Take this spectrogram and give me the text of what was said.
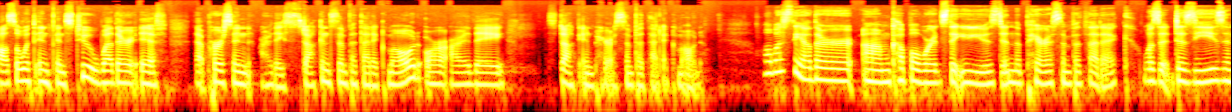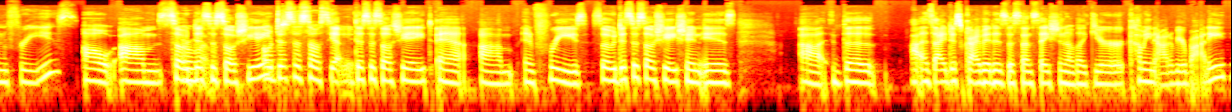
also with infants too whether if that person are they stuck in sympathetic mode or are they stuck in parasympathetic mode. What was the other um, couple words that you used in the parasympathetic? Was it disease and freeze? Oh, um, so or disassociate. Oh, disassociate. Yeah, disassociate and, um, and freeze. So disassociation is uh, the as I describe it, is a sensation of like you're coming out of your body.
